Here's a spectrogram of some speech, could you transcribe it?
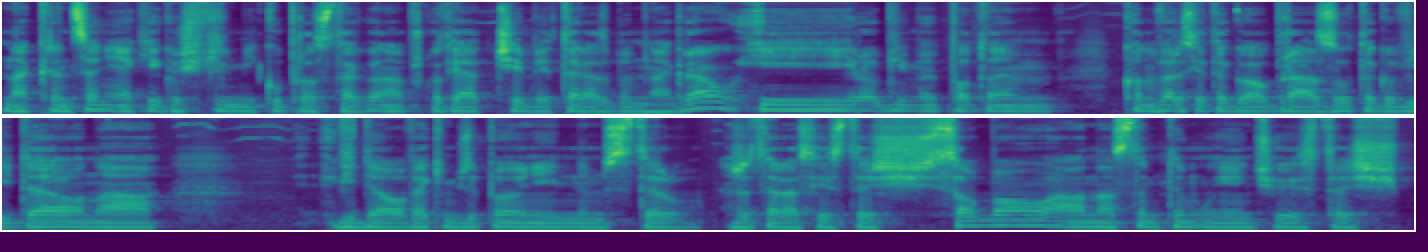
nakręcenie jakiegoś filmiku prostego, na przykład ja ciebie teraz bym nagrał i robimy potem konwersję tego obrazu, tego wideo na wideo w jakimś zupełnie innym stylu, że teraz jesteś sobą, a na następnym ujęciu jesteś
